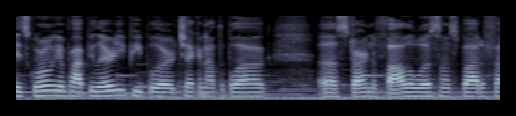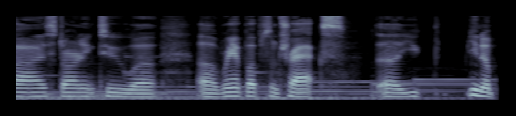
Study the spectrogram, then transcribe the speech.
it's growing in popularity. People are checking out the blog, uh, starting to follow us on Spotify, starting to uh, uh, ramp up some tracks. Uh, you you know,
